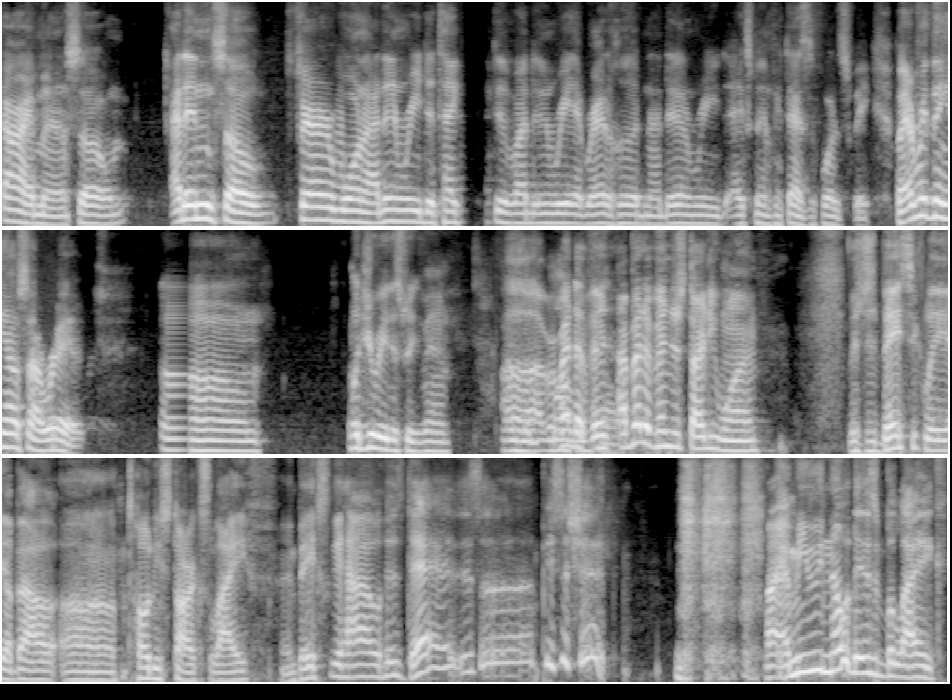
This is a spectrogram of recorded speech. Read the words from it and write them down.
all right man so i didn't so fair warning i didn't read detective i didn't read red hood and i didn't read x-men fantastic four this week but everything else i read um what'd you read this week man Uh, I read Aven- I read Avengers thirty one, which is basically about uh, Tony Stark's life and basically how his dad is a piece of shit. like I mean, we know this, but like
